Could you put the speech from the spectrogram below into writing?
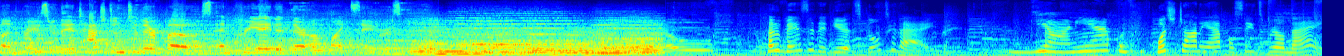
fundraiser, they attached them to their bows, and created their own lightsabers. Who visited you at school today? Johnny Appleseed. What's Johnny Appleseed's real name?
